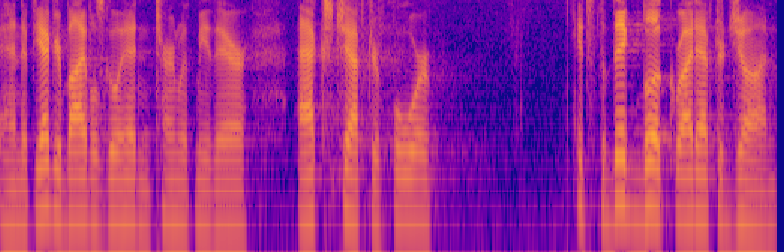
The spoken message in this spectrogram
And if you have your Bibles, go ahead and turn with me there. Acts chapter 4. It's the big book right after John.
